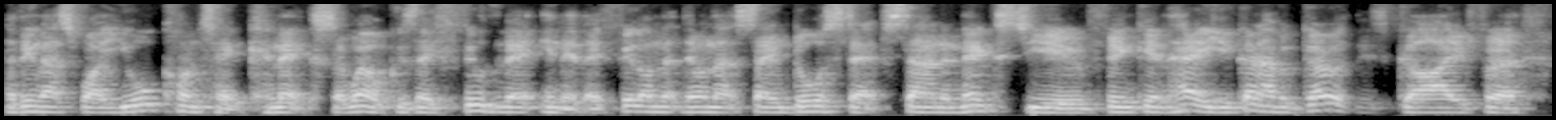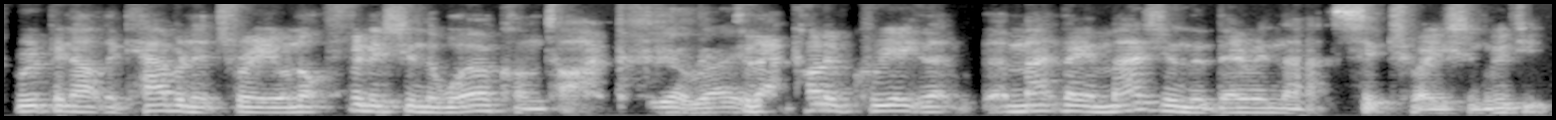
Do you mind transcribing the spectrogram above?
I think that's why your content connects so well because they feel that they're in it. They feel on that they're on that same doorstep, standing next to you, thinking, "Hey, you're gonna have a go at this guy for ripping out the cabinetry or not finishing the work on time." Yeah, right. So that kind of create that they imagine that they're in that situation with you.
